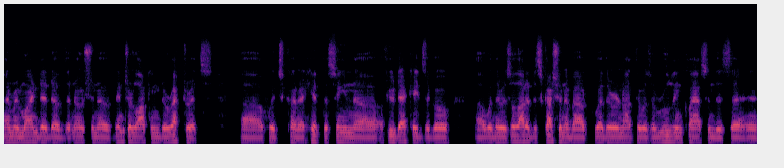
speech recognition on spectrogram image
I'm reminded of the notion of interlocking directorates, uh, which kind of hit the scene a few decades ago uh, when there was a lot of discussion about whether or not there was a ruling class in this uh,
